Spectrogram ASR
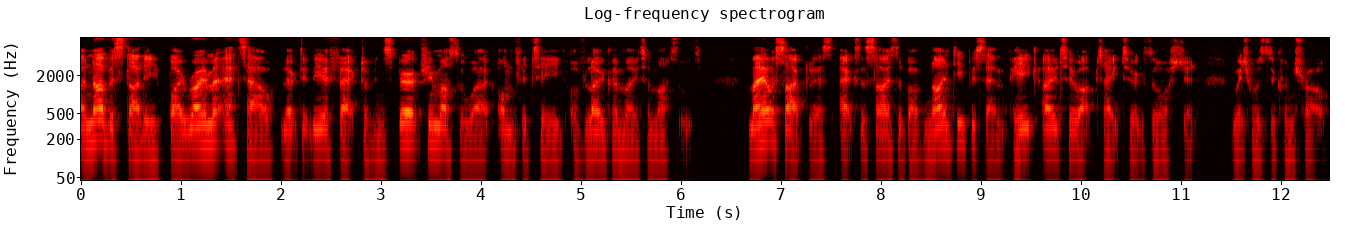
Another study by Romer et al. looked at the effect of inspiratory muscle work on fatigue of locomotor muscles. Male cyclists exercised above 90% peak O2 uptake to exhaustion, which was the control.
